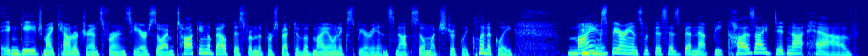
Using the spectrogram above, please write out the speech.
engage my countertransference here. So I'm talking about this from the perspective of my own experience, not so much strictly clinically. My mm-hmm. experience with this has been that because I did not have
